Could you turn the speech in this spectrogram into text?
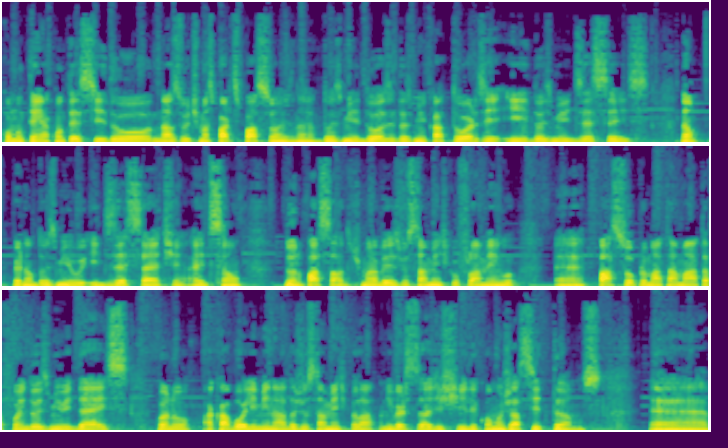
como tem acontecido nas últimas participações, né? 2012, 2014 e 2016. Não, perdão, 2017, a edição do ano passado. A última vez justamente que o Flamengo é, passou para o mata-mata foi em 2010, quando acabou eliminada justamente pela Universidade de Chile, como já citamos. É,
